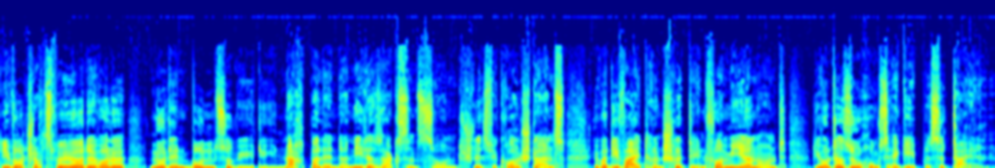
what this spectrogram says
Die Wirtschaftsbehörde wolle nur den Bund sowie die Nachbarländer Niedersachsens und Schleswig-Holsteins über die weiteren Schritte informieren und die Untersuchungsergebnisse teilen.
